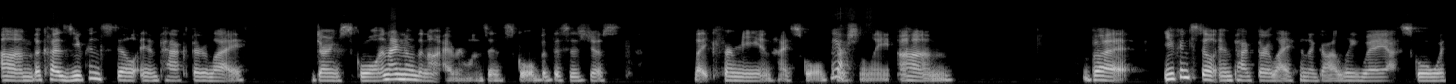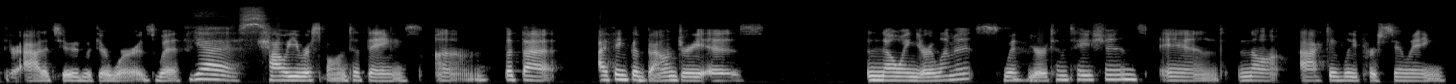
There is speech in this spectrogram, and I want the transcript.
Um, because you can still impact their life during school. And I know that not everyone's in school, but this is just like for me in high school Yeah. personally. Um, but you can still impact their life in a godly way at school with your attitude, with your words, with yes how you respond to things. Um, but that I think the boundary is knowing your limits with Mhm. your temptations and not actively pursuing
